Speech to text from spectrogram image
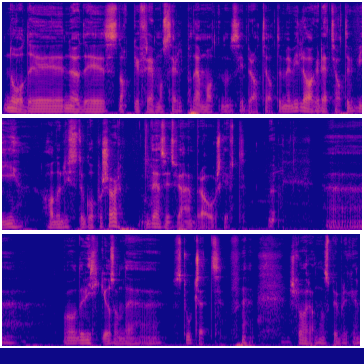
nådig, nødig snakke frem oss selv på den måten og si bra teater. Men vi lager det teater vi hadde lyst til å gå på sjøl. Og det syns vi er en bra overskrift. Eh, og det virker jo som det stort sett slår an hos publikum.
